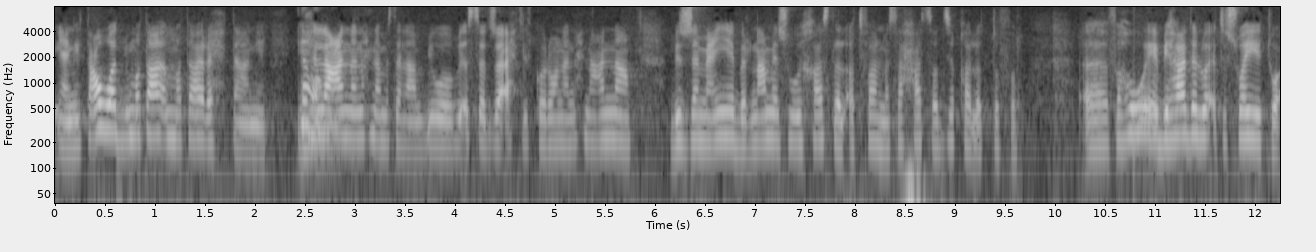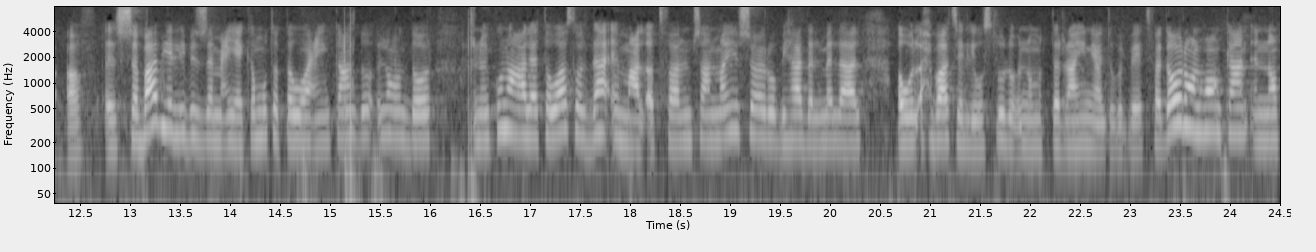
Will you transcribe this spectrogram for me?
يعني تعوض بمطارح ثانية يعني هلأ عندنا نحن مثلا بقصة جائحة الكورونا نحن عندنا بالجمعية برنامج هو خاص للأطفال مساحات صديقة للطفل. فهو بهذا الوقت شوي توقف. الشباب يلي بالجمعية كمتطوعين كان لهم دور إنه يكونوا على تواصل دائم مع الأطفال مشان ما يشعروا بهذا الملل أو الإحباط اللي وصلوا له إنه مضطرين يقعدوا بالبيت. فدورهم هون كان إنه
